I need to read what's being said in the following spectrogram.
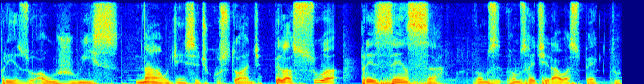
preso ao juiz na audiência de custódia, pela sua presença vamos, vamos retirar o aspecto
